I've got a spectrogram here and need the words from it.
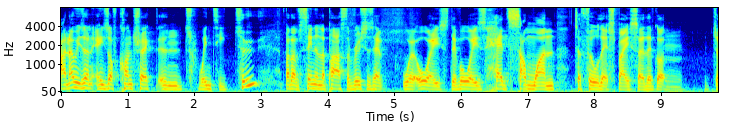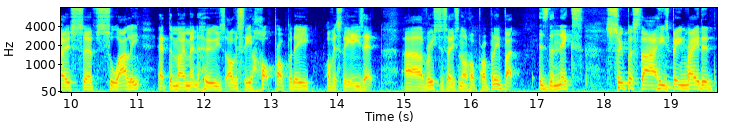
I know he's on, he's off contract in 22, but I've seen in the past the Roosters have were always they've always had someone to fill that space. So they've got Joseph Suaalii at the moment, who's obviously hot property. Obviously, he's at uh, Roosters, so he's not hot property, but is the next superstar. He's hmm. been rated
